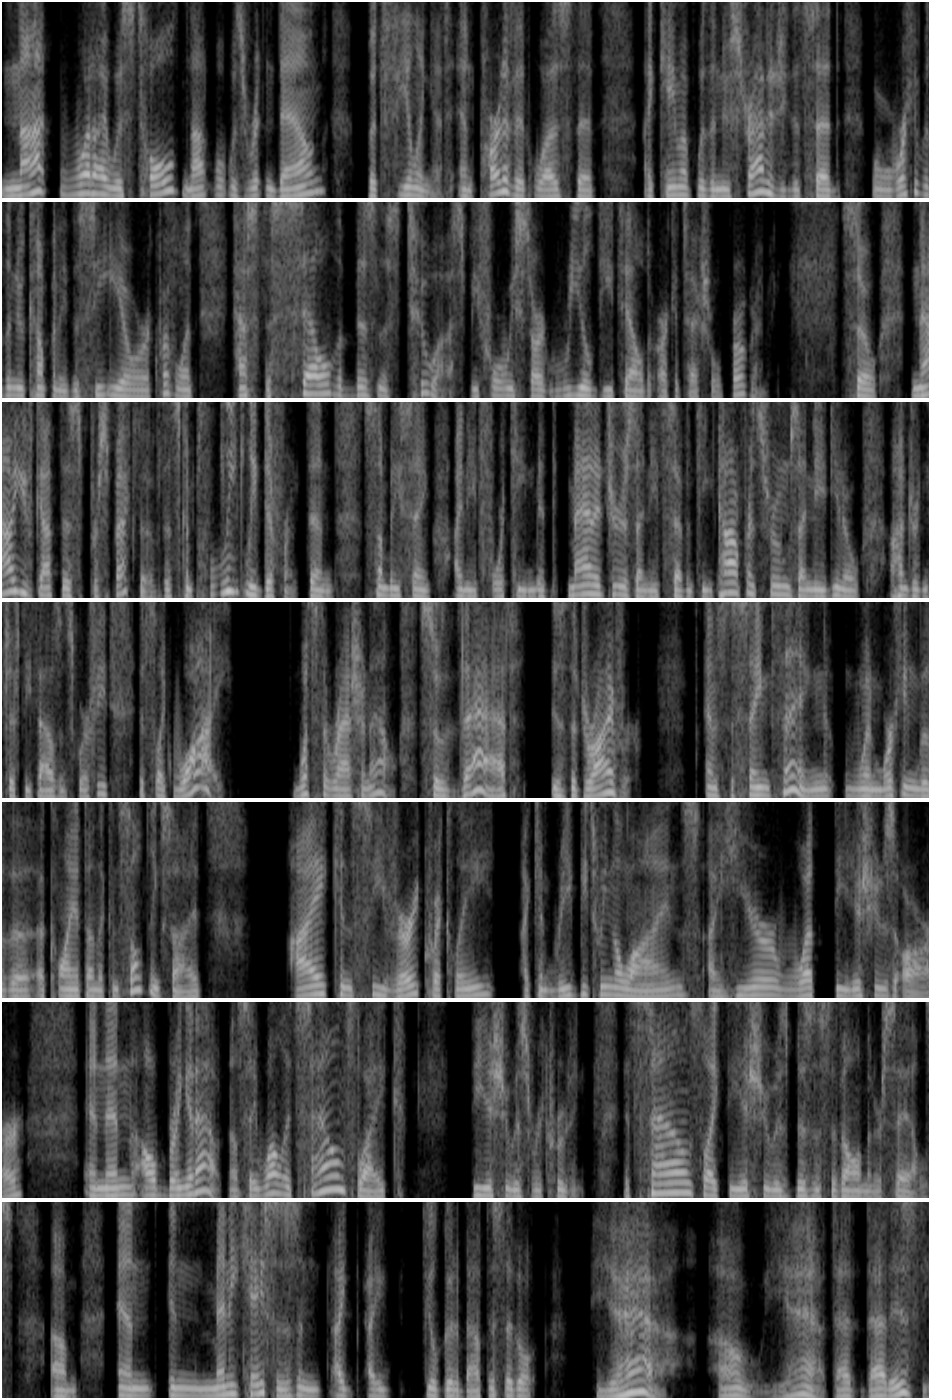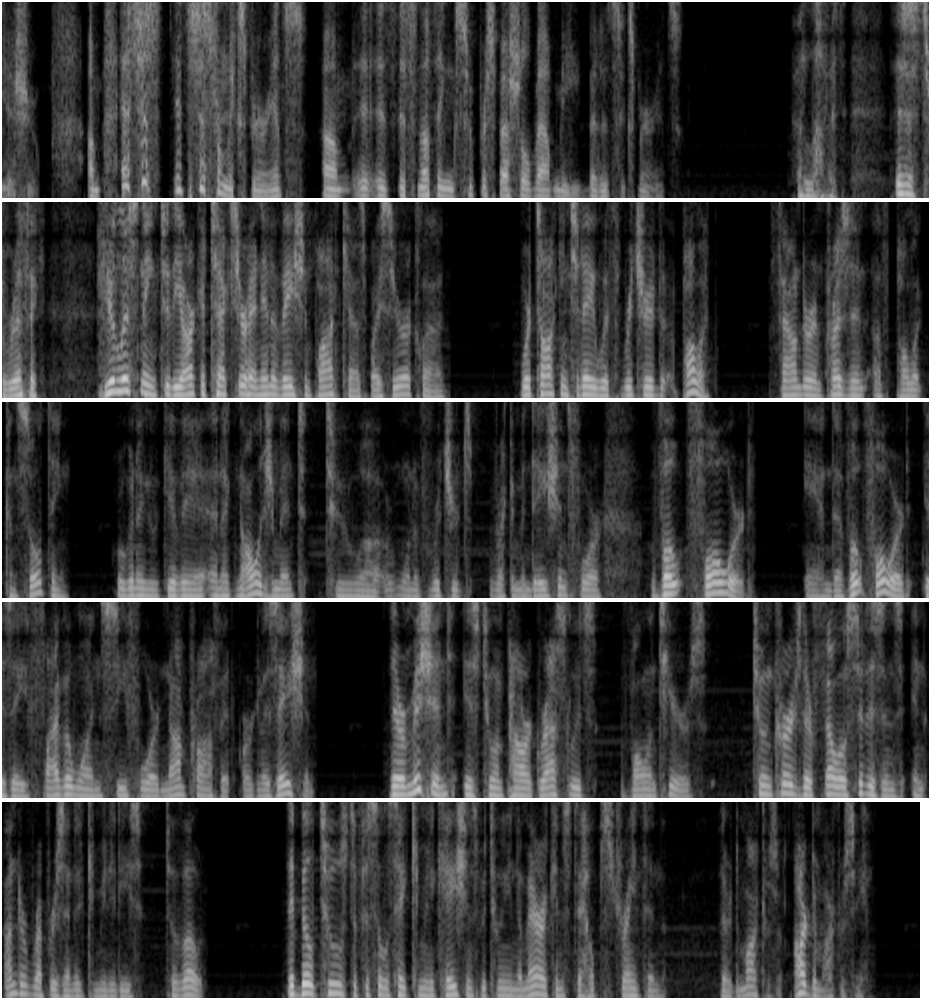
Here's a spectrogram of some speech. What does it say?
Not what I was told, not what was written down, but feeling it. And part of it was that I came up with a new strategy that said when we're working with a new company, the CEO or equivalent has to sell the business to us before we start real detailed architectural programming. So now you've got this perspective that's completely different than somebody saying, I need 14 mid managers, I need 17 conference rooms, I need, you know, 150,000 square feet. It's like, why? What's the rationale? So that is the driver. And it's the same thing when working with a, a client on the consulting side. I can see very quickly I can read between the lines. I hear what the issues are and then I'll bring it out. And I'll say, well, it sounds like the issue is recruiting. It sounds like the issue is business development or sales. Um, and in many cases, and I, I feel good about this, they go, yeah, oh yeah, that that is the issue. Um, it's just it's just from experience. Um, it, it's it's nothing super special about me, but it's experience. I love it. This is terrific. You're listening to the Architecture and Innovation Podcast by Ceraclad. We're talking today with Richard Pollock, founder and president of Pollock Consulting. We're going to give a, an acknowledgement to uh, one of Richard's recommendations for Vote Forward. And uh, Vote Forward is a 501c4 nonprofit organization. Their mission is to empower grassroots volunteers to encourage their fellow citizens in underrepresented communities to vote. They build tools to facilitate communications between Americans to help strengthen their democracy, our democracy.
